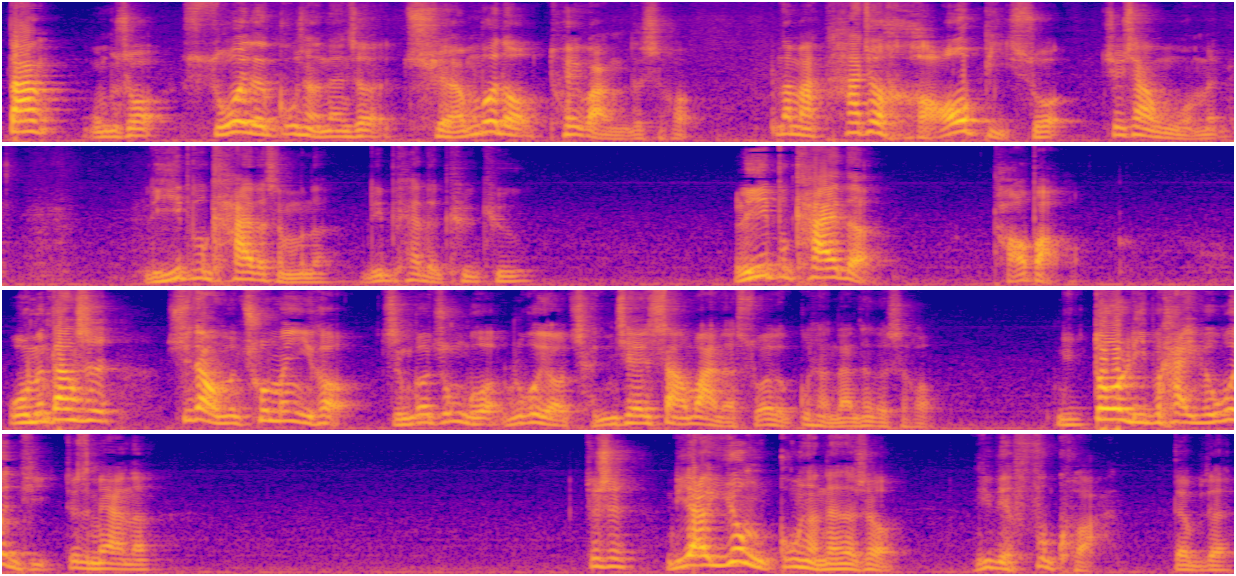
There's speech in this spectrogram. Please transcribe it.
当我们说所有的共享单车全部都推广的时候，那么它就好比说，就像我们离不开的什么呢？离不开的 QQ。离不开的淘宝，我们当时现在我们出门以后，整个中国如果有成千上万的所有的共享单车的时候，你都离不开一个问题，就怎么样呢？就是你要用共享单车的时候，你得付款，对不对？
